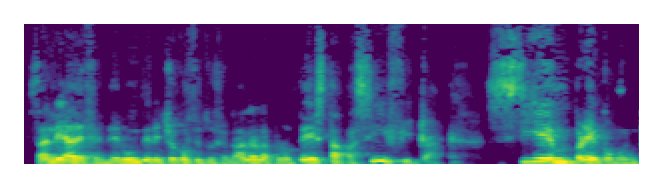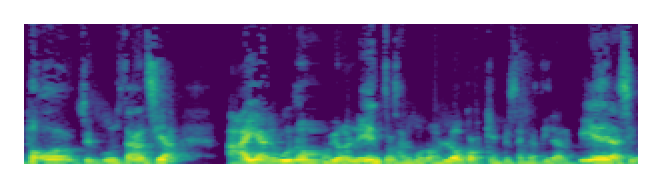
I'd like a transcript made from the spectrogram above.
sale a defender un derecho constitucional a la protesta pacífica. Siempre, como en toda circunstancia, hay algunos violentos, algunos locos que empiezan a tirar piedras, y,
